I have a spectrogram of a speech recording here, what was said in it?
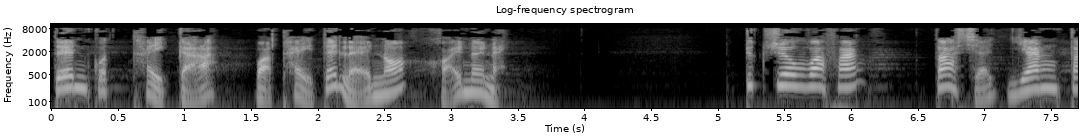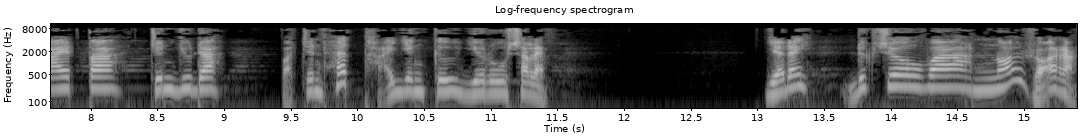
tên của thầy cả và thầy tế lễ nó khỏi nơi này. Đức Rêu Va phán, ta sẽ giang tay ta trên Juda và trên hết thải dân cư Jerusalem. Giờ đây, Đức Rêu Va nói rõ rằng,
